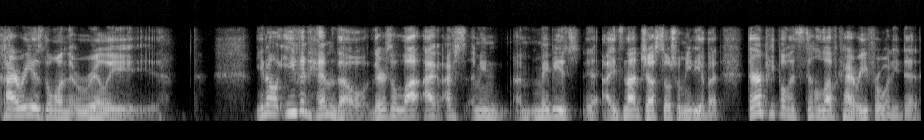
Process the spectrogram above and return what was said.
Kyrie is the one that really, you know, even him though. There's a lot. I, I've, I mean, um, maybe it's it's not just social media, but there are people that still love Kyrie for what he did,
